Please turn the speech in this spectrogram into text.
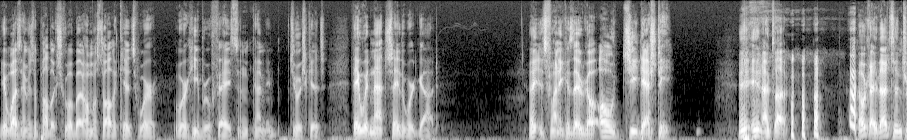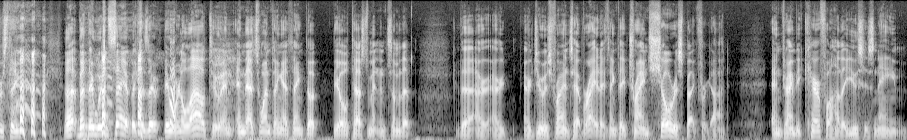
It wasn't; it was a public school, but almost all the kids were were Hebrew faith, and I mean Jewish kids. They would not say the word God. It's funny because they would go, "Oh, G dash D," and, and I thought, okay, that's interesting. Uh, but they wouldn't say it because they, they weren't allowed to. And, and that's one thing I think the, the Old Testament and some of the, the our, our, our Jewish friends have right. I think they try and show respect for God and try and be careful how they use his name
